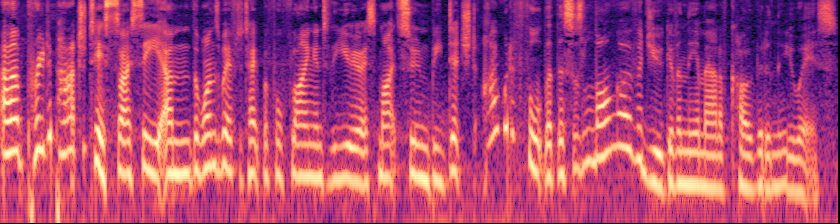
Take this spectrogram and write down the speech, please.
Uh, Pre departure tests, I see, um, the ones we have to take before flying into the US might soon be ditched. I would have thought that this is long overdue given the amount of COVID in the US.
